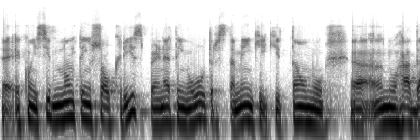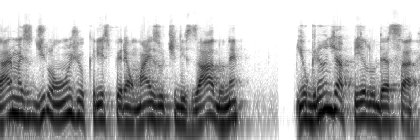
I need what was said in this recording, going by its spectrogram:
é, é conhecido, não tem só o CRISPR, né, tem outras também que estão no, uh, no radar, mas de longe o CRISPR é o mais utilizado, né? E o grande apelo dessa,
